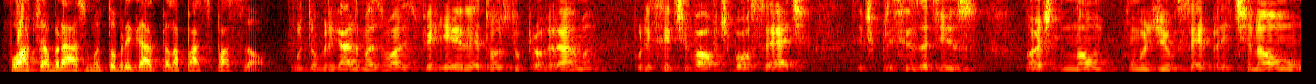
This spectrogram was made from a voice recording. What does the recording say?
Forte abraço, muito obrigado pela participação. Muito obrigado mais uma vez, Ferreira, e a todos do programa, por incentivar o Futebol 7. A gente precisa disso. Nós não, como eu digo sempre, a gente não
